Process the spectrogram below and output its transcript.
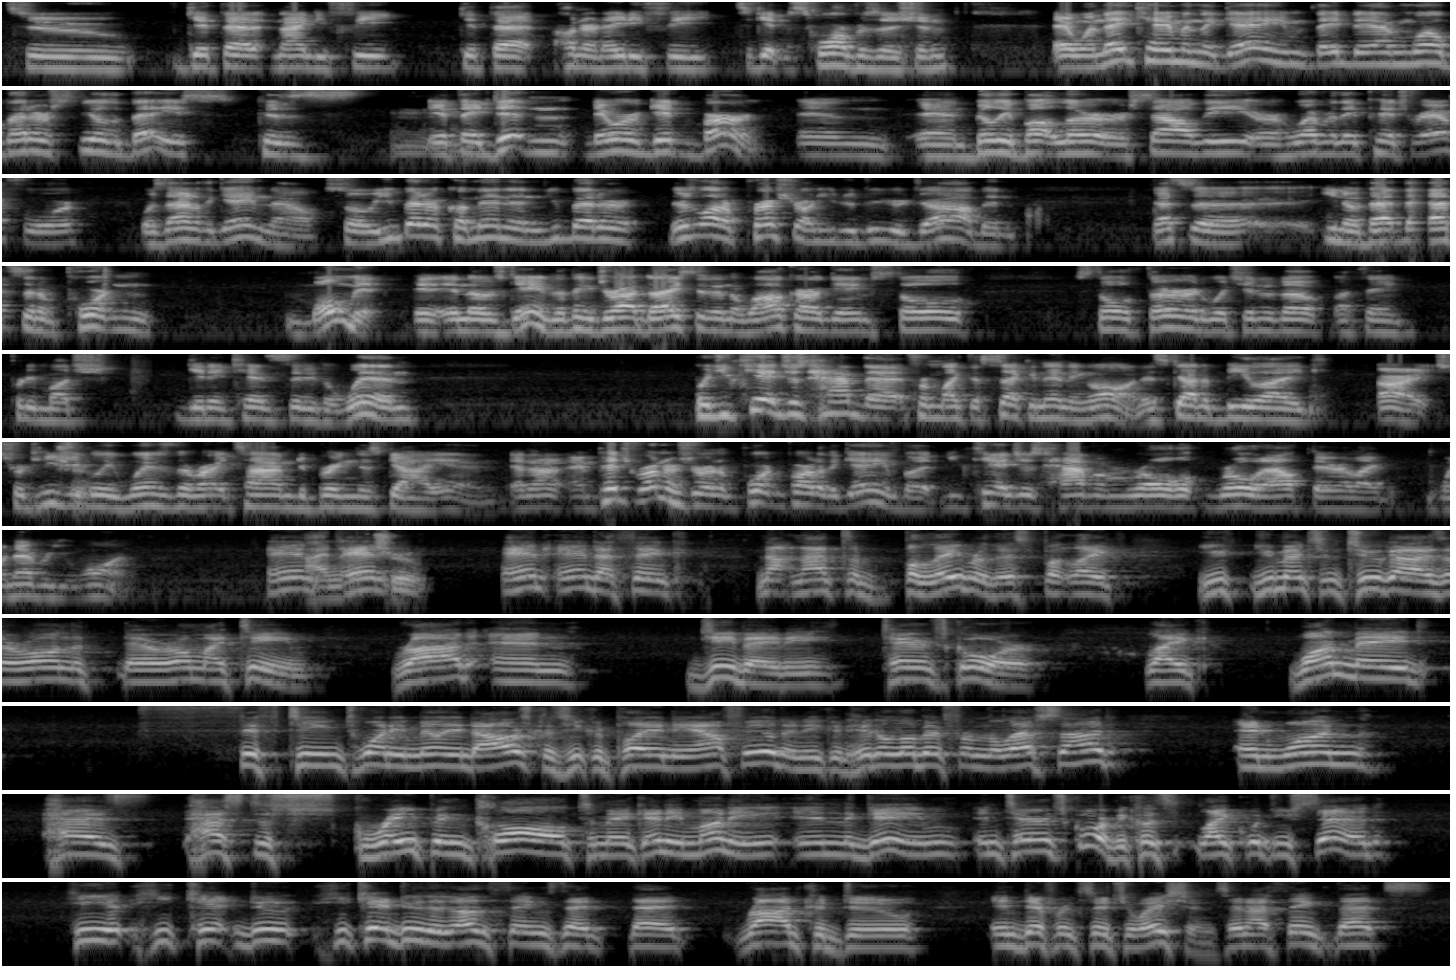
to get that at 90 feet, get that 180 feet to get in scoring position. And when they came in the game, they damn well better steal the base because if they didn't, they were getting burned. And and Billy Butler or Salvy or whoever they pitched ran for was out of the game now. So you better come in and you better. There's a lot of pressure on you to do your job, and that's a you know that that's an important moment in, in those games. I think Jarrod Dyson in the wild card game stole stole third, which ended up I think pretty much getting Kansas City the win. But you can't just have that from like the second inning on. It's got to be like, all right, strategically, when's the right time to bring this guy in? And uh, and pitch runners are an important part of the game, but you can't just have them roll roll out there like whenever you want. And I know. and, True. and and I think not not to belabor this, but like you you mentioned two guys that were on the that were on my team, Rod and G baby, Terrence Gore. Like one made 15, 20 million dollars because he could play in the outfield and he could hit a little bit from the left side. And one has has to scrape and claw to make any money in the game in Terrence Gore because like what you said, he he can't do he can't do the other things that that Rod could do in different situations. And I think that's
